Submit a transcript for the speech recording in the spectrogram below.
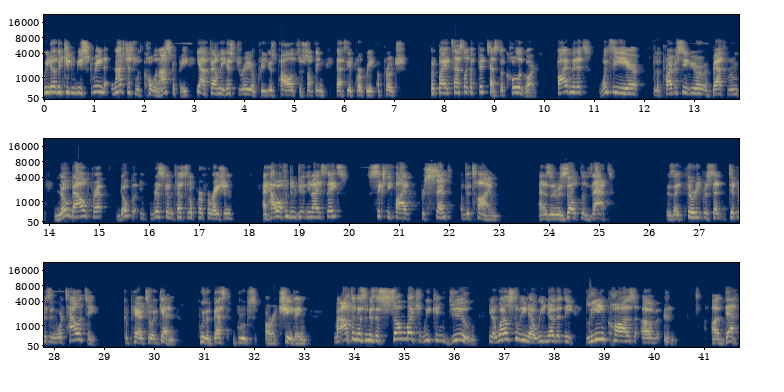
We know that you can be screened not just with colonoscopy, yeah, family history or previous polyps or something that's the appropriate approach, but by a test like a FIT test, a Cologuard. five minutes once a year for the privacy of your bathroom, no bowel prep, no risk of intestinal perforation. And how often do we do it in the United States? 65% of the time. And as a result of that, there's a 30% difference in mortality compared to, again, who the best groups are achieving. My optimism is there's so much we can do. You know, what else do we know? We know that the leading cause of uh, death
